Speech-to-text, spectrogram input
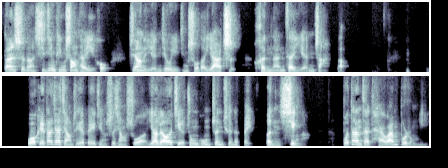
但是呢，习近平上台以后，这样的研究已经受到压制，很难再延展了。我给大家讲这些背景是想说，要了解中共政权的本本性啊，不但在台湾不容易，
